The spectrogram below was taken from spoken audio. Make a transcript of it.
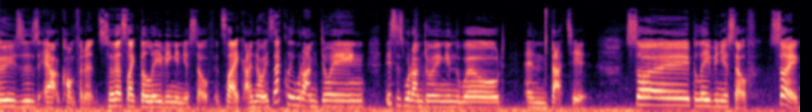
oozes out confidence. So that's like believing in yourself. It's like, I know exactly what I'm doing. This is what I'm doing in the world. And that's it. So believe in yourself. So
